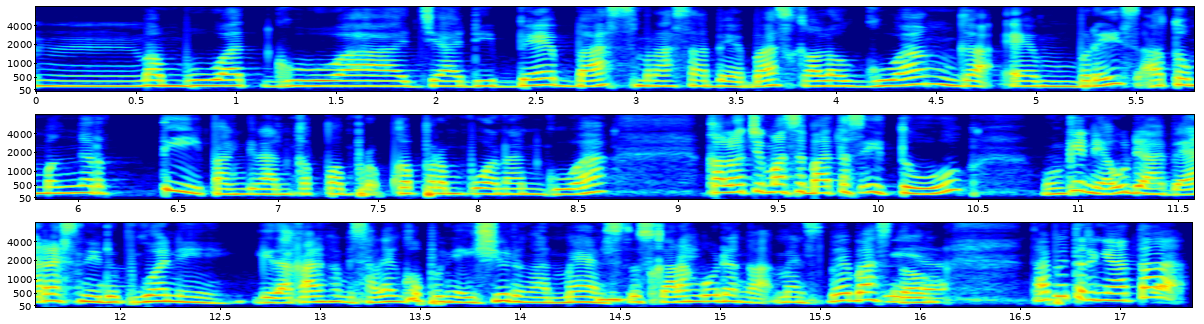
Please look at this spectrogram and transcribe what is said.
mm, membuat gua jadi bebas merasa bebas kalau gua nggak embrace atau mengerti panggilan keper- keperempuanan gua. Kalau cuma sebatas itu mungkin ya udah beres nih hidup gua nih gitu kan. Misalnya gue punya isu dengan mens terus sekarang gue udah nggak mens bebas dong. Tapi ternyata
